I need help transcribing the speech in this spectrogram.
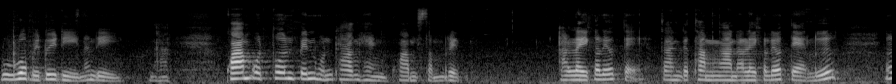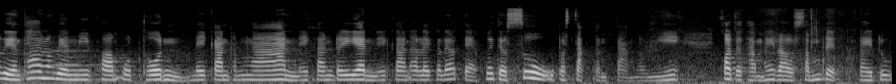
รุ่ร่วงไปด้วยดีนั่นเองนะคะความอดทนเป็นหนทางแห่งความสำเร็จ อะไรก็แล้วแต่ การจะทำงานอะไรก็แล้วแต่ หรือ นักเรียนถ้านักเรียนมีความอดทนในการทำงาน ในการเรียนในการอะไรก็แล้วแต่เพื่อจะสู้อุปสรรคต่างๆ เหล่านี้ ก็จะทำให้เราสำเร็จไปด้วย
